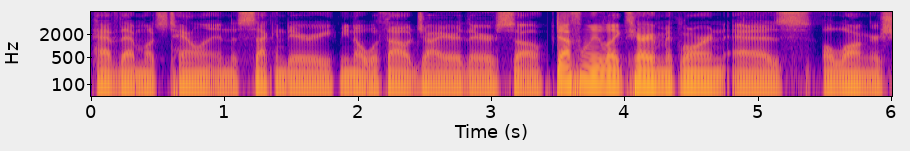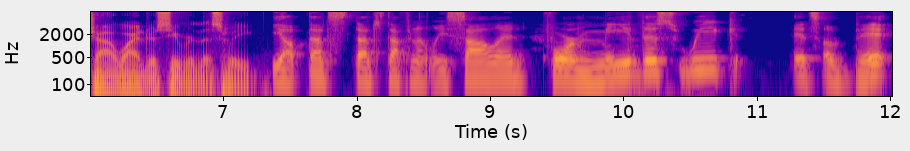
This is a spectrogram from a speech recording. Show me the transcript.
have that much talent in the secondary, you know, without Jaire there. So definitely like Terry McLaurin as a longer shot wide receiver this week. Yep, that's that's definitely solid for me this week. It's a bit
